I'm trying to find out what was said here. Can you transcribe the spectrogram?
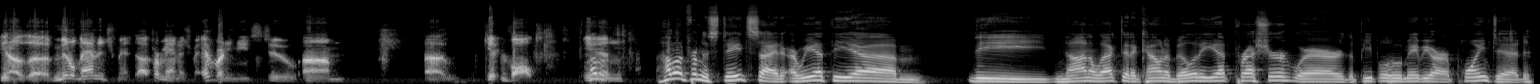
you know, the middle management, upper management, everybody needs to um, uh, get involved. In, how, about, how about from the state side? Are we at the um, the non-elected accountability yet pressure, where the people who maybe are appointed?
